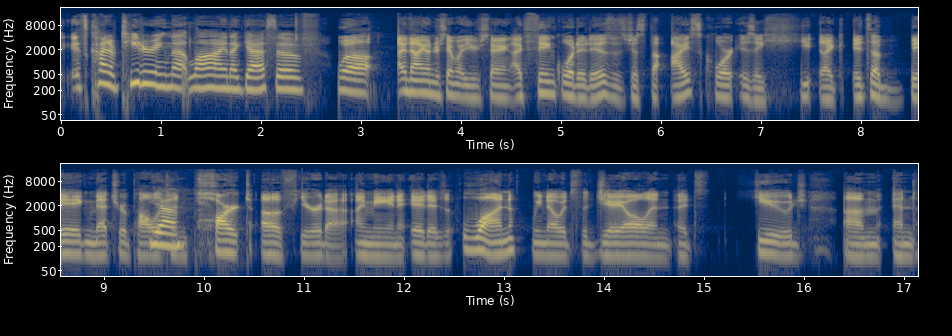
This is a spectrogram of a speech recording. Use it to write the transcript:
it's kind of teetering that line, I guess, of Well, and I understand what you're saying. I think what it is is just the ice court is a hu- like it's a big metropolitan part of Fjorda. I mean, it is one. We know it's the jail and it's huge. Um, and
